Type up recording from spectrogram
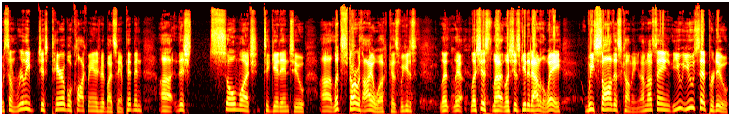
with some really just terrible clock management by Sam Pittman. Uh, there's so much to get into. Uh, let's start with Iowa because we can just let yeah, let's just let, let's just get it out of the way. We saw this coming. I'm not saying you you said Purdue,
